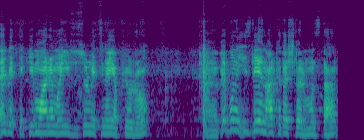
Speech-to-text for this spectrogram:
elbette ki Muharrem ayı yüzü sürmetine yapıyorum. Ee, ve bunu izleyen arkadaşlarımızdan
